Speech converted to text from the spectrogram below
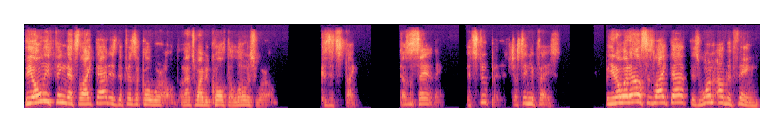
The only thing that's like that is the physical world. And that's why we call it the lowest world. Because it's like, doesn't say anything. It's stupid. It's just in your face. But you know what else is like that? There's one other thing,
